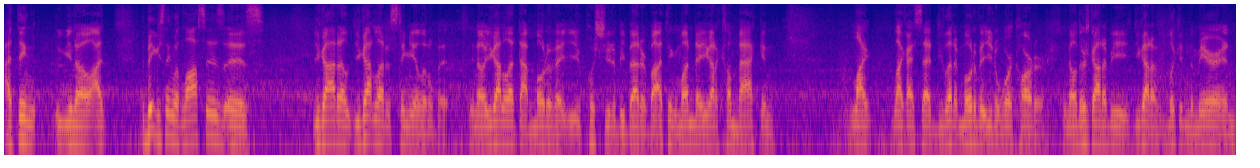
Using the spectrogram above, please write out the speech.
I think you know I, the biggest thing with losses is you gotta you gotta let it sting you a little bit. You know you gotta let that motivate you, push you to be better. But I think Monday you gotta come back and like like I said, you let it motivate you to work harder. You know there's gotta be you gotta look in the mirror and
